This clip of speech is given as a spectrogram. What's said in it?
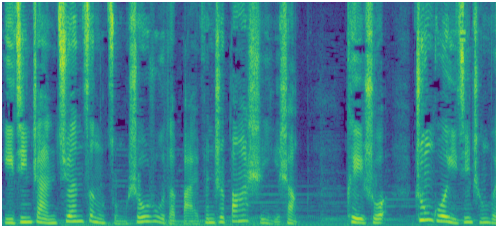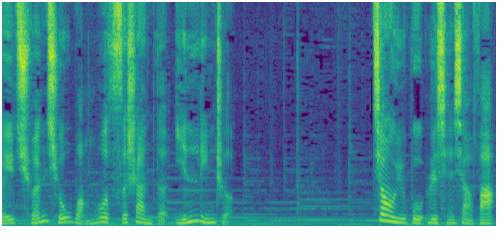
已经占捐赠总收入的百分之八十以上。可以说，中国已经成为全球网络慈善的引领者。教育部日前下发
